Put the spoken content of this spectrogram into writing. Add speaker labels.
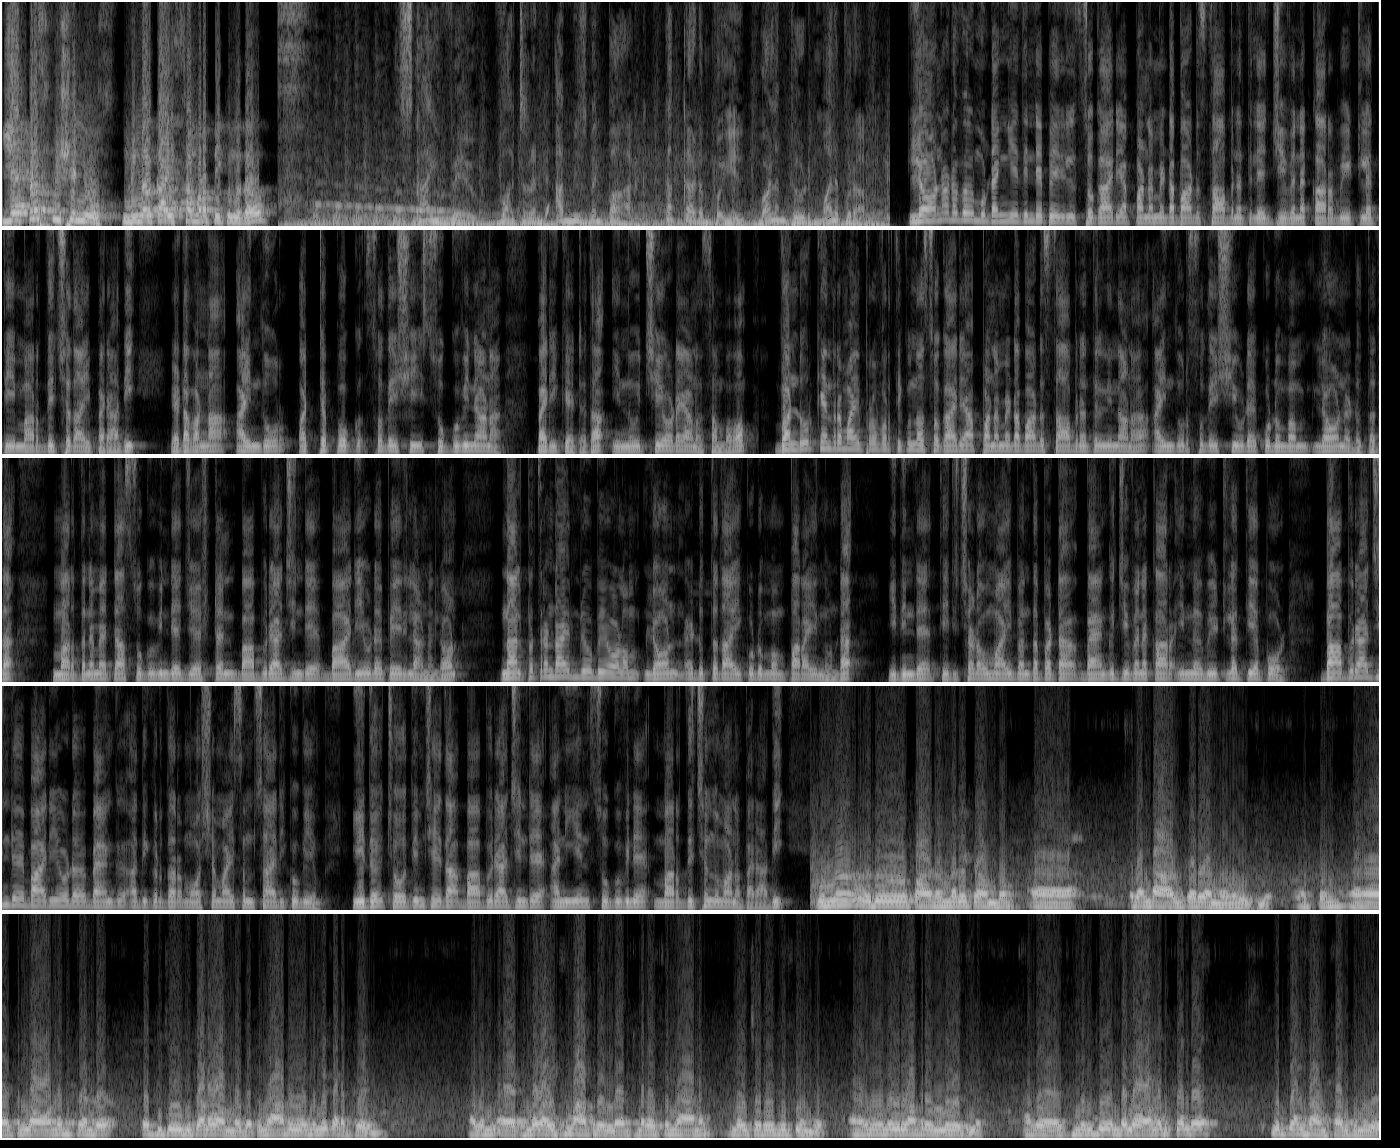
Speaker 1: A plus vision news നിങ്ങൾക്കായി സമർപ്പിക്കുന്നത്
Speaker 2: sky wave water and amusement park Kakkadampoyil Valamthode Malappuram.
Speaker 3: ലോണടവ് മുടങ്ങിയതിന്റെ പേരിൽ സ്വകാര്യ പണമിടപാട് സ്ഥാപനത്തിലെ ജീവനക്കാർ വീട്ടിലെത്തി മർദ്ദിച്ചതായി പരാതി. എടവണ്ണ ഐന്തൂർ ഒറ്റപ്പോക്ക് സ്വദേശി സുഗുവിനാണ് പരിക്കേറ്റത്. ഇന്ന് ഉച്ചയോടെയാണ് സംഭവം. വണ്ടൂർ കേന്ദ്രമായി പ്രവർത്തിക്കുന്ന സ്വകാര്യ പണമിടപാട് സ്ഥാപനത്തിൽ നിന്നാണ് ഐന്തൂർ സ്വദേശിയുടെ കുടുംബം ലോൺ എടുത്തത് മർദ്ദനമേറ്റ സുഗുവിന്റെ ജ്യേഷ്ഠൻ ബാബുരാജിന്റെ ഭാര്യയുടെ പേരിലാണ് ലോൺ. നാൽപ്പത്തിരണ്ടായിരം രൂപയോളം ലോൺ എടുത്തതായി കുടുംബം പറയുന്നുണ്ട്. ഇതിന്റെ തിരിച്ചടവുമായി ബന്ധപ്പെട്ട് ബാങ്ക് ജീവനക്കാർ ഇന്ന് വീട്ടിലെത്തിയപ്പോൾ ബാബുരാജിന്റെ ഭാര്യയോട് ബാങ്ക് അധികൃതർ മോശമായി സംസാരിക്കുകയും ഇത് ചോദ്യം ചെയ്ത ബാബുരാജിന്റെ അനിയൻ സുഗുവിനെ മർദ്ദിച്ചെന്നുമാണ് പരാതി.
Speaker 4: ഇന്ന് ഒരു പതിനൊന്നരയൊക്കെ ആകുമ്പം രണ്ട് ആൾക്കാർ വന്നത് വീട്ടിൽ. അപ്പം ലോൺ എടുത്തുകൊണ്ട് പറ്റി ചോദിച്ചിട്ടാണ് വന്നത്. അപ്പം ഞാൻ റൂമിൽ കിടക്കുകയായിരുന്നു അതും ഏട്ടന്റെ വയസ്സ് മാത്രമേ ഉള്ളൂ. ഏട്ടന്റെ വയസ്സ് ഞാനും ചെറിയ കുട്ടിയുണ്ട്. ഞങ്ങൾ മൂന്ന് പേര് മാത്രമേ ഉള്ളൂ വീട്ടിൽ. അപ്പൊ ഏട്ടന്റെ എന്താ ലോൺ എടുത്തതിന്റെ കുറിച്ചാണ് സംസാരിക്കുന്നത്.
